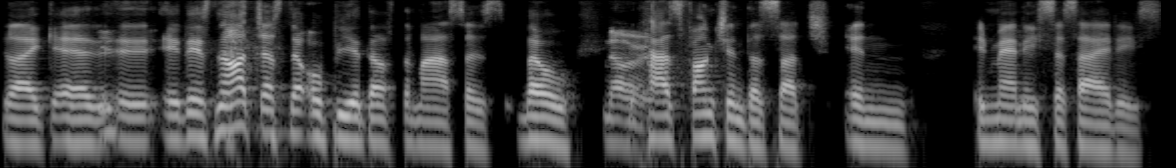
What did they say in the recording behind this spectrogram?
like uh, it, it is not just the opiate of the masses though no. it has functioned as such in in many societies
